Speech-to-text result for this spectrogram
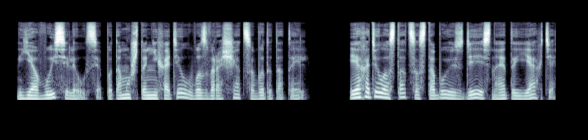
Я выселился, потому что не хотел возвращаться в этот отель. Я хотел остаться с тобой здесь, на этой яхте,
